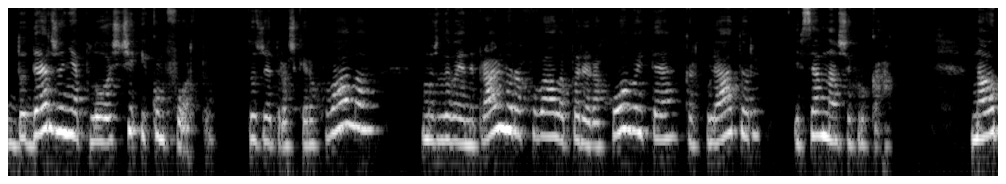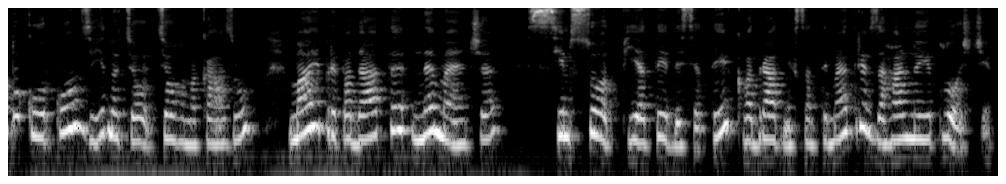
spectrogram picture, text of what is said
додержання площі і комфорту. Тут же я трошки рахувала, можливо, я неправильно рахувала, перераховуйте калькулятор, і все в наших руках. На одну курку, згідно цього, цього наказу, має припадати не менше 750 квадратних сантиметрів загальної площі,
